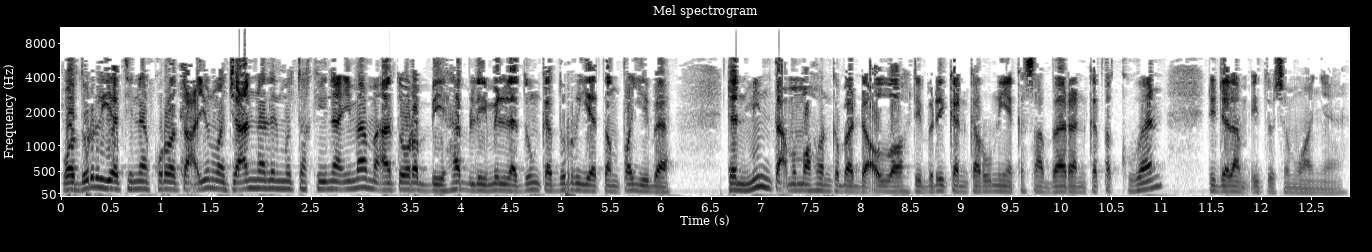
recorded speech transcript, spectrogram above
wa dhurriyyatina qurrata a'yun waj'alna lil muttaqina imama atau Rabbi habli min ladunka dhurriyyatan thayyibah dan minta memohon kepada Allah diberikan karunia kesabaran keteguhan di dalam itu semuanya.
